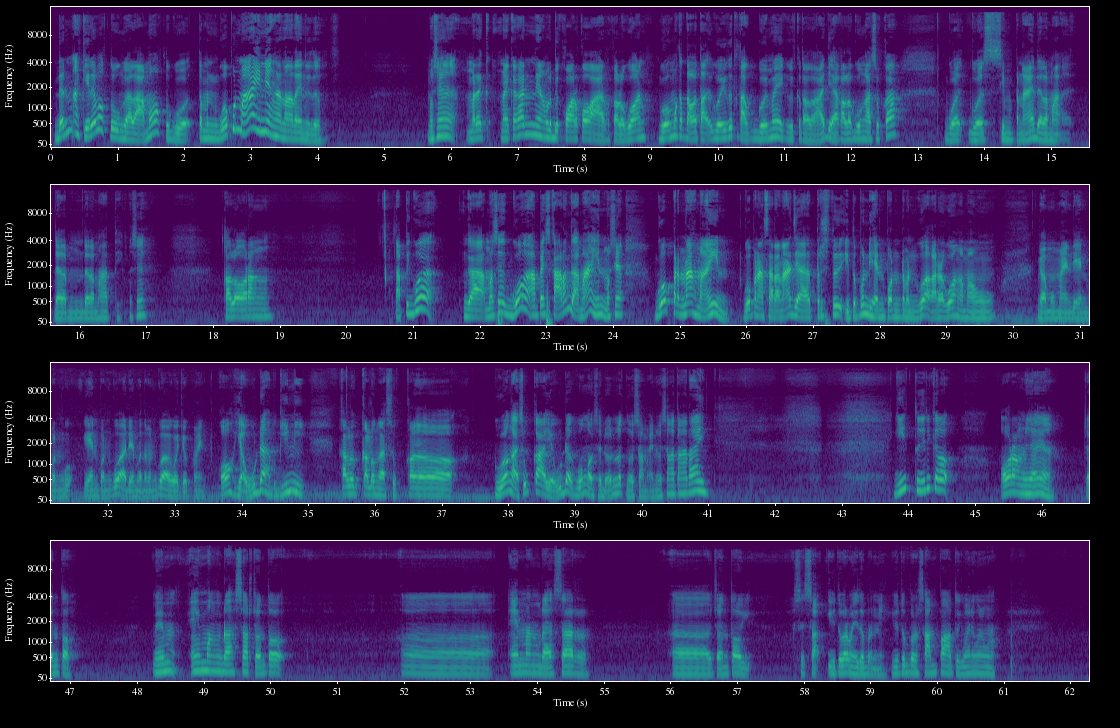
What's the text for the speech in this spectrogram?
Dan akhirnya waktu nggak lama waktu gue temen gue pun main yang kata-katain itu. Maksudnya mereka mereka kan yang lebih koar-koar. Kalau gue kan gue mah ketawa gue ikut ketawa gue mah ikut ketawa aja. Kalau gue nggak suka gue gue simpen aja dalam dalam dalam hati. Maksudnya kalau orang tapi gue nggak maksudnya gue sampai sekarang nggak main. Maksudnya gue pernah main gue penasaran aja. Terus itu itu pun di handphone temen gue karena gue nggak mau nggak mau main di handphone gue di handphone gue di handphone temen gue gue coba main. Oh ya udah begini. Kalau kalau nggak suka gue nggak suka ya udah gue nggak usah download nggak usah main nggak usah ngata-ngatain. Gitu. Jadi kalau orang misalnya contoh mem emang dasar contoh uh, emang dasar uh, contoh youtuber sama youtuber nih. Youtuber sampah atau gimana gimana, gimana.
